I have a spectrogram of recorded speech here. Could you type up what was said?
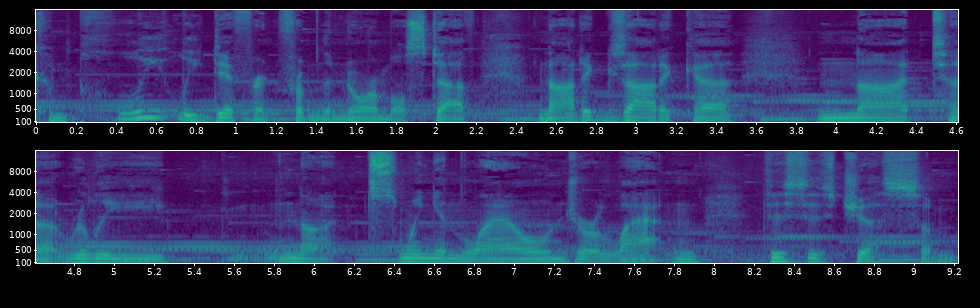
completely different from the normal stuff. Not exotica, not uh, really, not swinging lounge or Latin. This is just some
